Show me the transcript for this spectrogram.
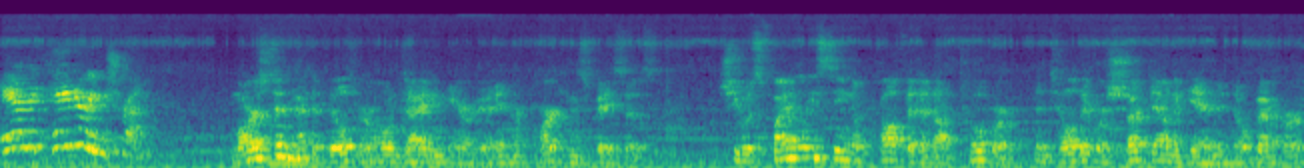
and a catering truck. Marsden had to build her own dining area in her parking spaces. She was finally seeing a profit in October until they were shut down again in November.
